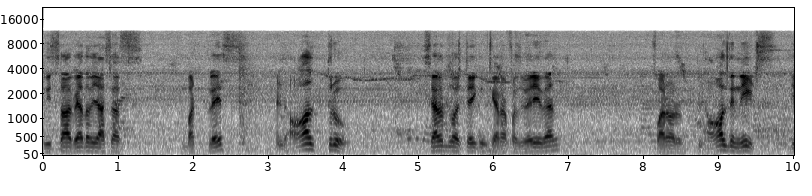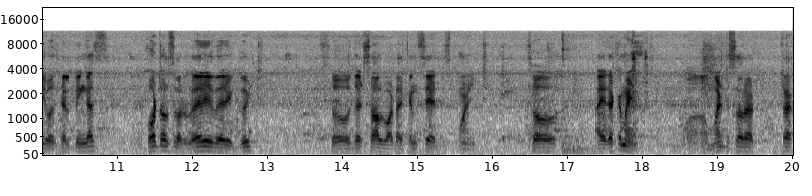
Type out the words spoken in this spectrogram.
we saw Vedavyasa's birthplace. And all through, Sharad was taking care of us very well. For our, all the needs, he was helping us. Hotels were very, very good. So that's all what I can say at this point. So I recommend uh, Montessori Truck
